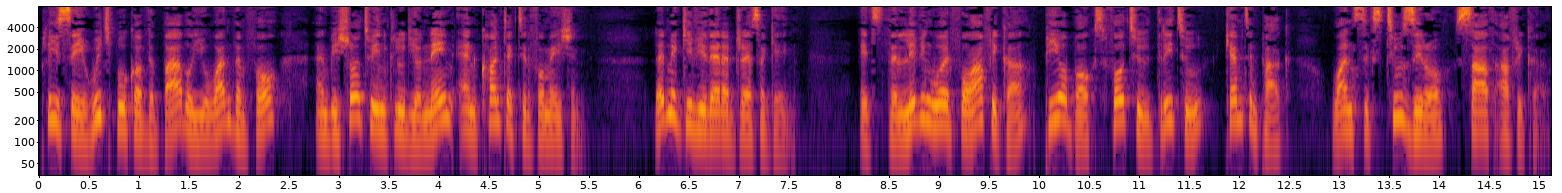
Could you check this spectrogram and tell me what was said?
Please say which book of the Bible you want them for and be sure to include your name and contact information. Let me give you that address again. It's the Living Word for Africa, PO Box 4232, Kempton Park 1620, South Africa.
